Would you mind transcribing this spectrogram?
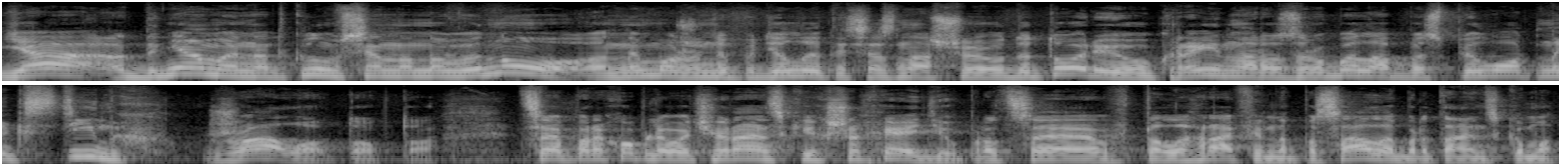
Я днями наткнувся на новину. Не можу не поділитися з нашою аудиторією. Україна розробила безпілотник Стінг. Жало. Тобто, це перехоплювач іранських шахедів. Про це в телеграфі написали британському.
